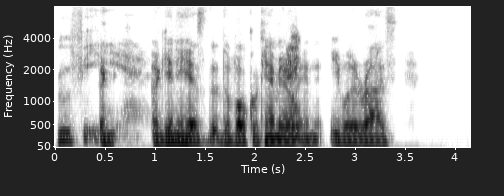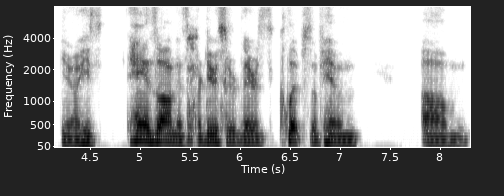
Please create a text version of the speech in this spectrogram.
Roofy. Again, he has the, the vocal cameo in Evil Dead Rise. You know, he's hands on as a producer. There's clips of him um,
